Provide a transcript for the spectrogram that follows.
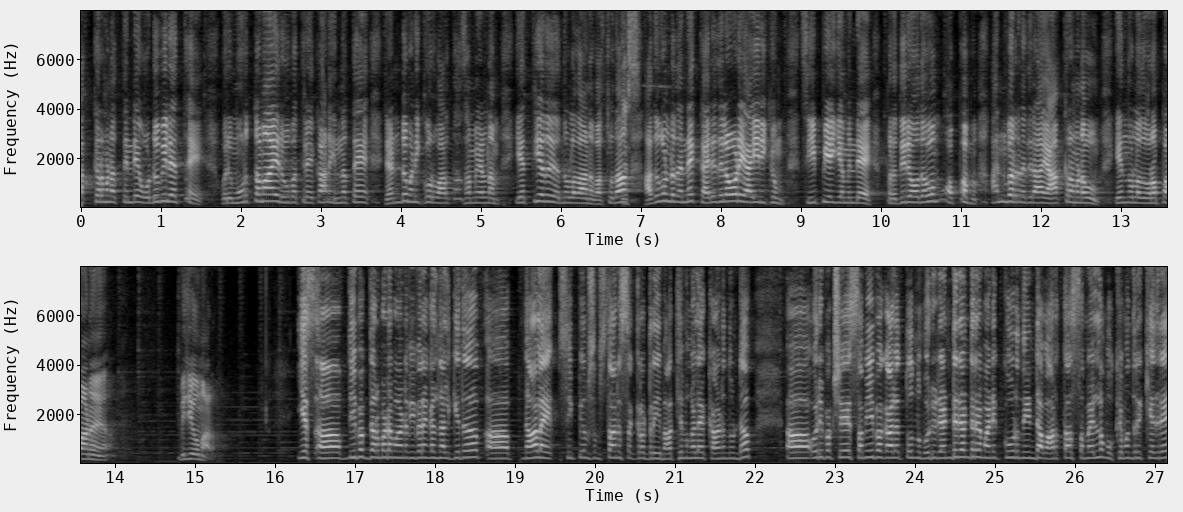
ആക്രമണത്തിന്റെ ഒടുവിലത്തെ ഒരു മൂർത്തമായ രൂപത്തിലേക്കാണ് ഇന്നത്തെ രണ്ട് മണിക്കൂർ വാർത്താ സമ്മേളനം എത്തിയത് എന്നുള്ളതാണ് വസ്തുത. അതുകൊണ്ട് തന്നെ കരുതലോടെ ആയിരിക്കും സി പി ഐ എമ്മിന്റെ പ്രതിരോധവും ഒപ്പം അൻവറിനെതിരായ ആക്രമണവും എന്നുള്ളത് ഉറപ്പാണ് വിജയകുമാർ. യെസ് ദീപക് ധർമ്മടമാണ് വിവരങ്ങൾ നൽകിയത്. നാളെ സി പി എം സംസ്ഥാന സെക്രട്ടറി മാധ്യമങ്ങളെ കാണുന്നുണ്ട്. ഒരു പക്ഷേ സമീപകാലത്തൊന്നും ഒരു രണ്ട് രണ്ടര മണിക്കൂർ നീണ്ട വാർത്താ സമ്മേളനം മുഖ്യമന്ത്രിക്കെതിരെ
